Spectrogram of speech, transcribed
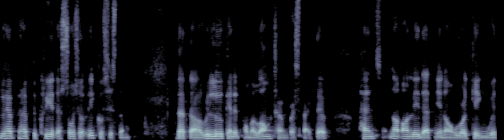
we have to have to create a social ecosystem that uh, we look at it from a long-term perspective. Hence, not only that, you know, working with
